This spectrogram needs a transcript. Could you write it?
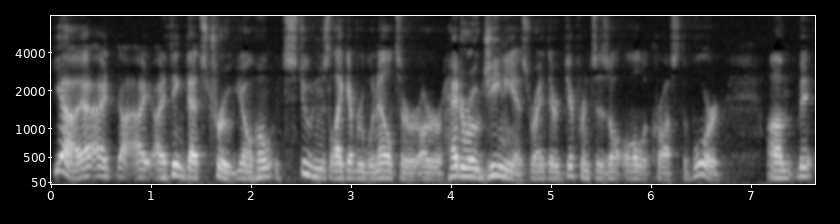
Yeah, I, I, I think that's true. You know, students like everyone else are, are heterogeneous, right? There are differences all, all across the board. Um, but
